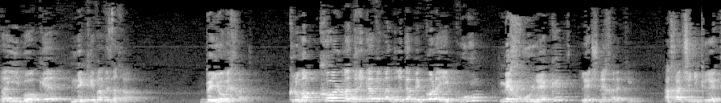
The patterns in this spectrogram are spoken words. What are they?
ויהי בוקר, נקבה וזכר. ביום אחד. כלומר, כל מדרגה ומדרגה בכל היקום מחולקת לשני חלקים. אחת שנקראת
